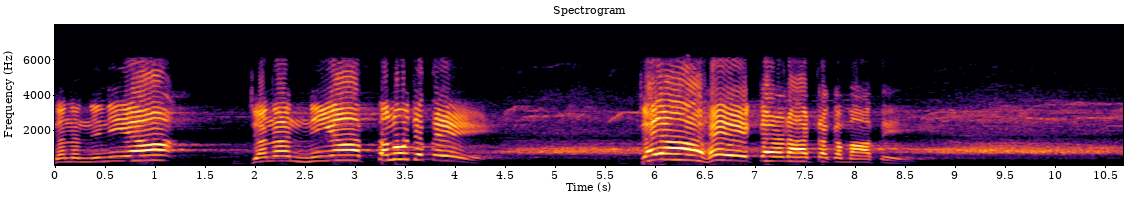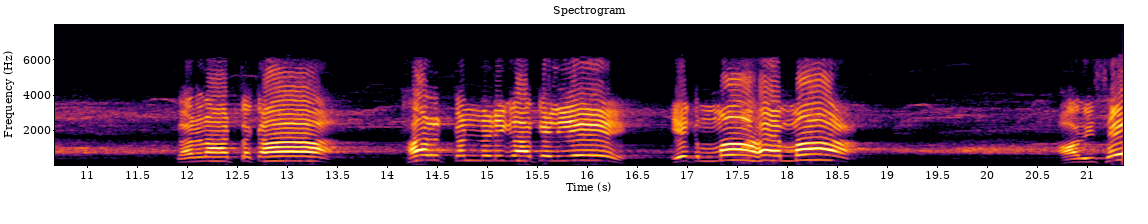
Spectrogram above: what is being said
जननिया जननिया तनुजते जया है कर्नाटक माते। कर्नाटका हर कन्नडिगा के लिए एक माँ है माँ। और इसे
